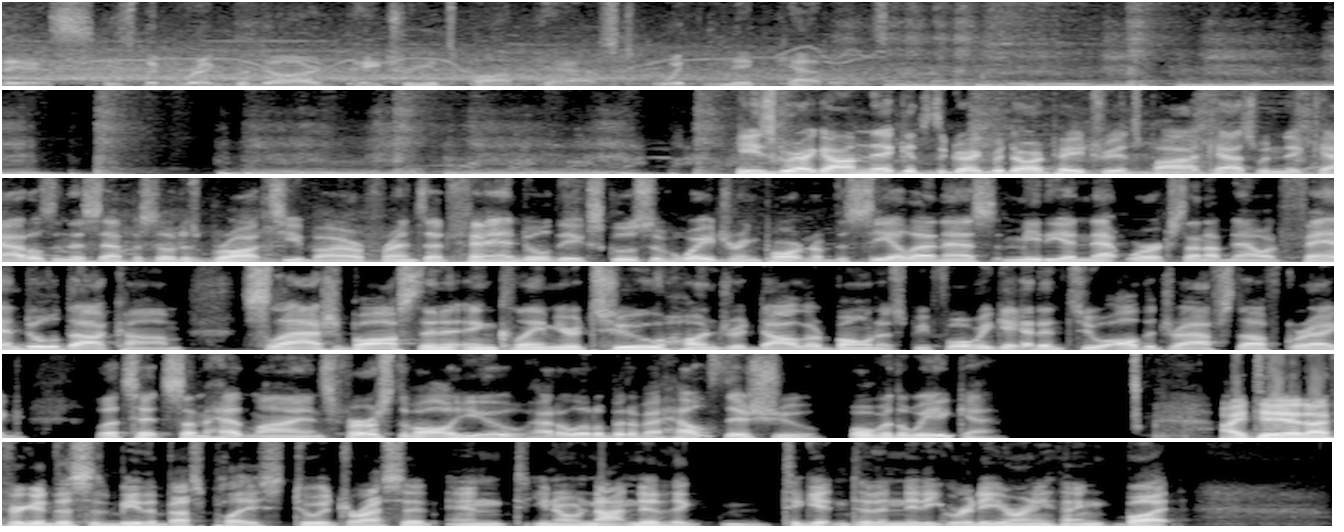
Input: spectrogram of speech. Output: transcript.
This is the Greg Bedard Patriots Podcast with Nick Cattles. He's Greg. I'm Nick. It's the Greg Bedard Patriots podcast with Nick Cattles, and this episode is brought to you by our friends at FanDuel, the exclusive wagering partner of the CLNS Media Network. Sign up now at FanDuel.com slash Boston and claim your $200 bonus. Before we get into all the draft stuff, Greg, let's hit some headlines. First of all, you had a little bit of a health issue over the weekend. I did. I figured this would be the best place to address it, and you know, not into the to get into the nitty gritty or anything, but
